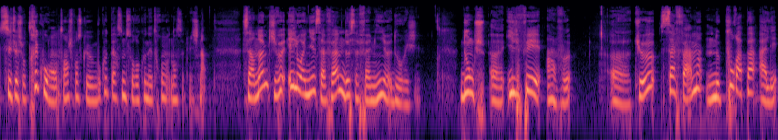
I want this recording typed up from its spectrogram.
situation très courante, hein, je pense que beaucoup de personnes se reconnaîtront dans cette Mishnah, c'est un homme qui veut éloigner sa femme de sa famille euh, d'origine. Donc euh, il fait un vœu euh, que sa femme ne pourra pas aller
